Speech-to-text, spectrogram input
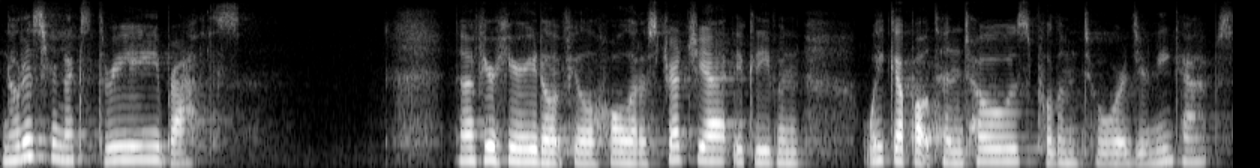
Notice your next three breaths. Now, if you're here, you don't feel a whole lot of stretch yet, you could even wake up all 10 toes, pull them towards your kneecaps.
